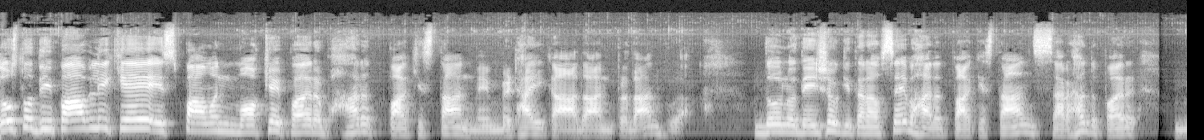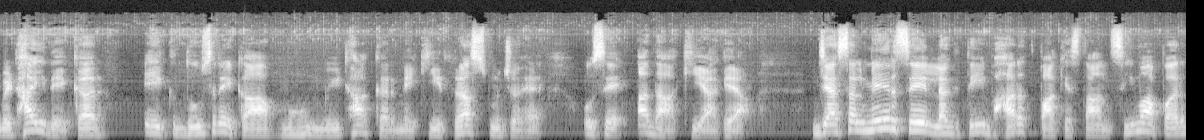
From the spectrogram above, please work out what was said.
दोस्तों, दीपावली के इस पावन मौके पर भारत पाकिस्तान में मिठाई का आदान प्रदान हुआ। दोनों देशों की तरफ़ से भारत पाकिस्तान सरहद पर मिठाई देकर एक दूसरे का मुँह मीठा करने की रस्म जो है, उसे अदा किया गया। जैसलमेर से लगती भारत पाकिस्तान सीमा पर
